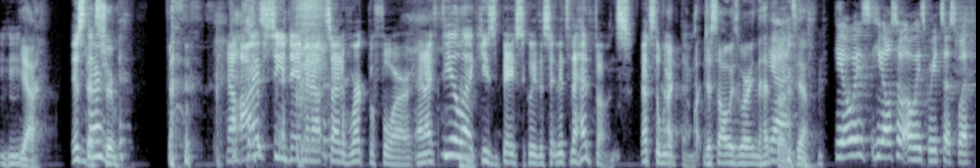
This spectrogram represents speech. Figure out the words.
Mm-hmm. Yeah. Is there? That's true. now I've seen Damon outside of work before, and I feel like he's basically the same. It's the headphones. That's the weird I, thing. Just always wearing the headphones. Yeah. yeah. he always he also always greets us with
